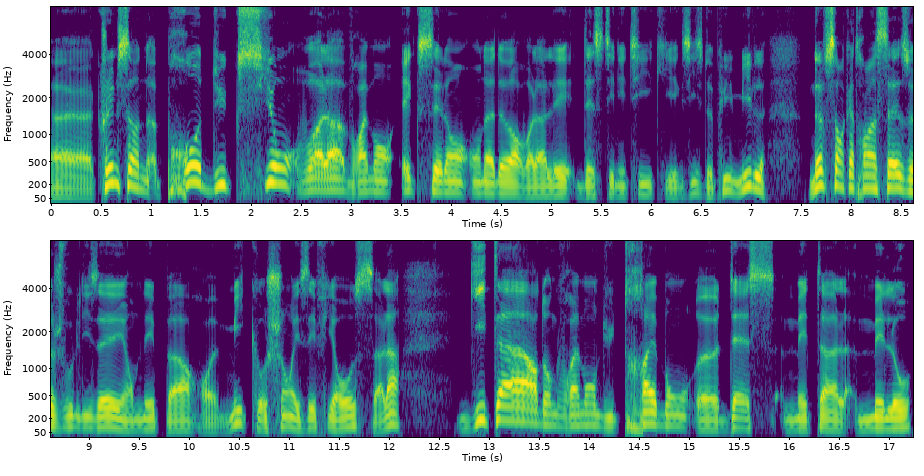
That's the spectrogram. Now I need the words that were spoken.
euh, Crimson Productions. Voilà, vraiment excellent. On adore voilà, les Destinity qui existent depuis 1996, je vous le disais, emmené par euh, Mick au chant et Zephyros à la guitare, donc vraiment du très bon euh, death metal mellow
